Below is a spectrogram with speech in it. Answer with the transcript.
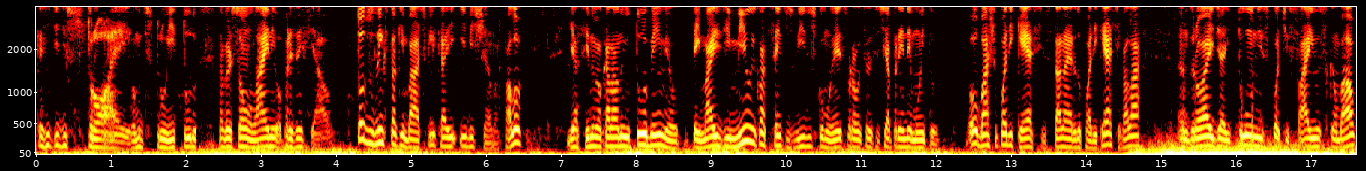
que a gente destrói, vamos destruir tudo na versão online ou presencial. Todos os links estão aqui embaixo, clica aí e me chama. Falou? E assina o meu canal no YouTube, hein, meu? Tem mais de 1.400 vídeos como esse para você assistir e aprender muito. Ou baixa o podcast, está na área do podcast, vai lá, Android, iTunes, Spotify e o Escambau,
